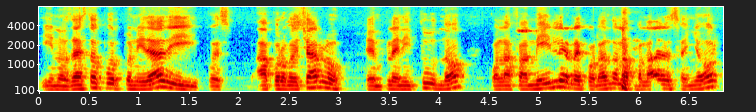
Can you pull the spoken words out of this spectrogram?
y nos da esta oportunidad y pues aprovecharlo en plenitud, ¿no? Con la familia, recordando la palabra del Señor,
